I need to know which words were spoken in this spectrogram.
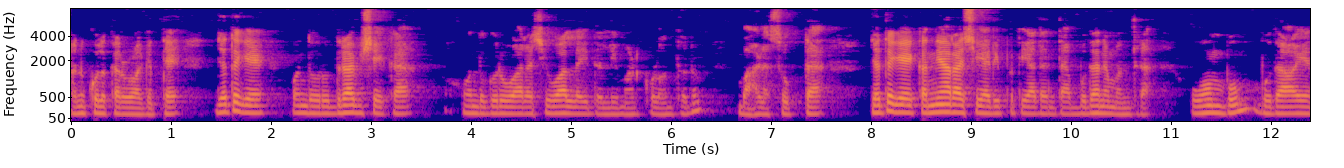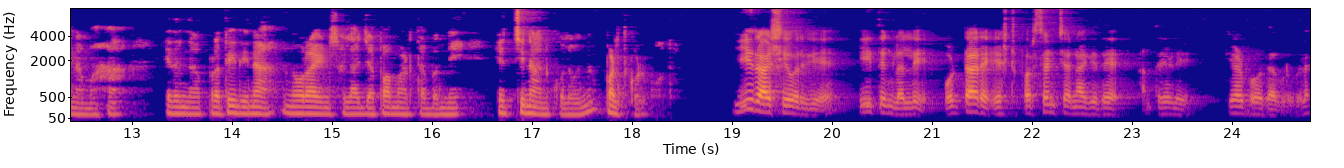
ಅನುಕೂಲಕರವಾಗುತ್ತೆ. ಜೊತೆಗೆ ಒಂದು ರುದ್ರಾಭಿಷೇಕ, ಒಂದು ಗುರುವಾರ ಶಿವಾಲಯದಲ್ಲಿ ಮಾಡ್ಕೊಳ್ಳುವಂಥದ್ದು ಬಹಳ ಸೂಕ್ತ. ಜೊತೆಗೆ ಕನ್ಯಾ ರಾಶಿಯ ಅಧಿಪತಿಯಾದಂಥ ಬುಧನ ಮಂತ್ರ. ಓಂ ಬುಂ ಬುಧಾಯ ನಮಃ. ಇದನ್ನು ಪ್ರತಿದಿನ ನೂರ ಎಂಟು ಸಲ ಜಪ ಮಾಡ್ತಾ ಬನ್ನಿ. ಹೆಚ್ಚಿನ ಅನುಕೂಲವನ್ನು ಪಡೆದುಕೊಳ್ಬೋದು. ಈ ರಾಶಿಯವರಿಗೆ ಈ ತಿಂಗಳಲ್ಲಿ ಒಟ್ಟಾರೆ ಎಷ್ಟು ಪರ್ಸೆಂಟ್ ಚೆನ್ನಾಗಿದೆ ಅಂತ ಹೇಳಿ ಕೇಳ್ಬೋದಾ ಗುರುಗಳೇ?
